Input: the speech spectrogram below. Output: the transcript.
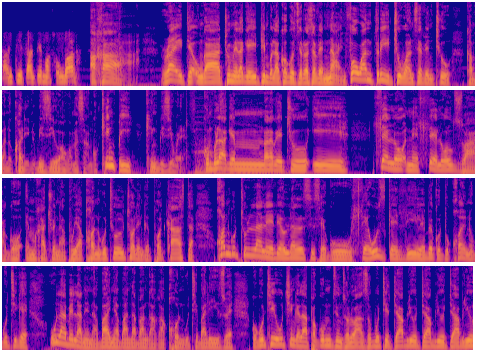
kanti kanti masumbala aha. Right ungathumela ke iphimbo lakho ku-079 413 2172 khamba nokholini ubiziwa kwamasango king b king biziwe. Khumbula ke mntwana kwethu ihlelo nehlelo oluzwako emhathweni apho uyakhona ukuthi ulithole ngepodcast. Khona ukuthi ulilalele ulalelisise kuhle uzigedlile begodwa ukhone nokuthi-ke ulabelane nabanye abantu abangakakhoni ukuthi balizwe. Ngokuthi uchinge lapha kumzinzo lwazi obuthi www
